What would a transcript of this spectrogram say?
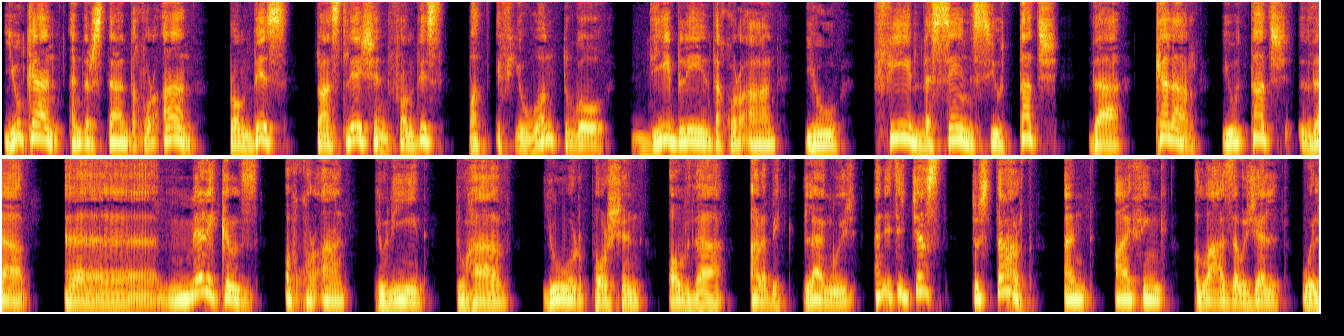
You can understand the Quran from this translation, from this but if you want to go deeply in the Quran, you feel the sense, you touch the color, you touch the uh, miracles of Quran, you need to have your portion of the Arabic language. And it is just to start. And I think Allah Azza wa Jal will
